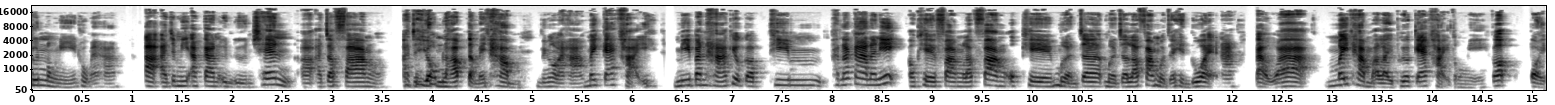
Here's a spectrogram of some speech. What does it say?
ขึ้นตรงนี้ถูกไหมคะ อาจจะมีอาการอื่นๆ เช่น อาจจะฟังอาจจะยอมรับแต่ไม่ทำนึกออกไหมคะไม่แก้ไข มีปัญหาเกี่ยวกับทีมพนักงานอันนี้โอเค ฟังรับฟังโอเค เหมือนจะเหมือนจะรับฟังเหมือนจะเห็นด้วยนะแต่ว่าไม่ทำอะไรเพื่อแก้ไขตรงนี้ ก็ปล่อย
